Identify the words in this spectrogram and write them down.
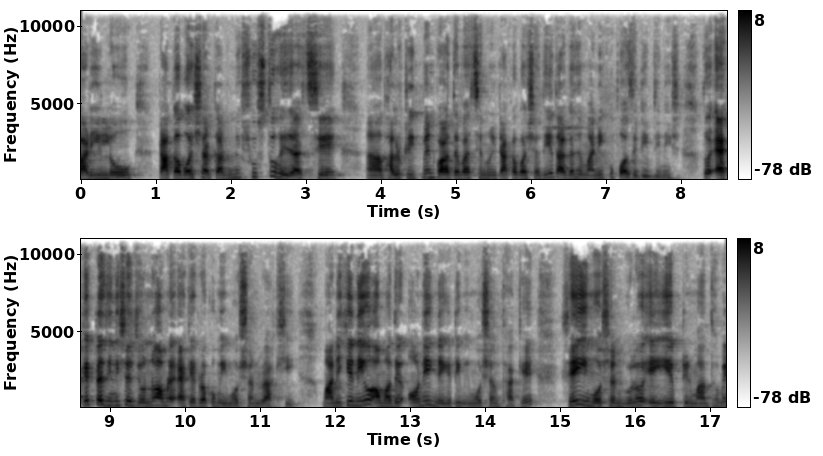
বাড়ির লোক টাকা পয়সার কারণে সুস্থ হয়ে যাচ্ছে ভালো ট্রিটমেন্ট করাতে পারছেন উনি টাকা পয়সা দিয়ে, তার কাছে মানি খুব পজিটিভ জিনিস। তো এক একটা জিনিসের জন্য আমরা এক এক রকম ইমোশন রাখি। মানিকে নিয়েও আমাদের অনেক নেগেটিভ ইমোশন থাকে। সেই ইমোশনগুলো এই ইএফটির মাধ্যমে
